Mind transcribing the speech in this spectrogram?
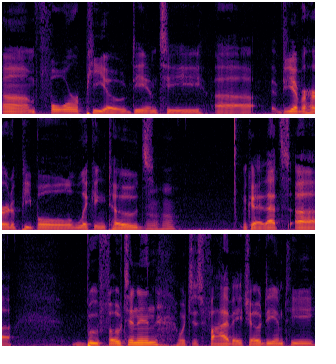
um, 4-PO DMT. Uh, have you ever heard of people licking toads? Mm-hmm. Okay, that's uh, bufotenin, which is 5-HO DMT.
